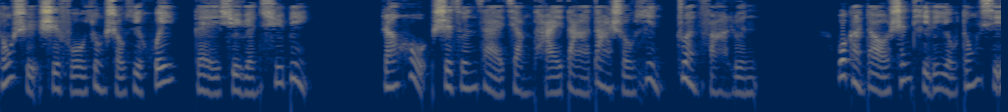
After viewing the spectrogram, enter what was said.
同时，师傅用手一挥，给学员驱病，然后师尊在讲台打大手印，转法轮。我感到身体里有东西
